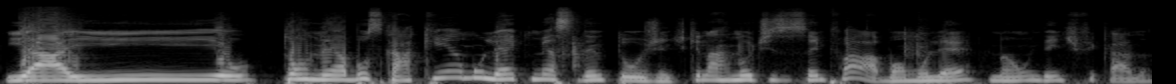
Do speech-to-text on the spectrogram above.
E aí eu tornei a buscar quem é a mulher que me acidentou, gente, que nas notícias sempre falava, uma mulher não identificada.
